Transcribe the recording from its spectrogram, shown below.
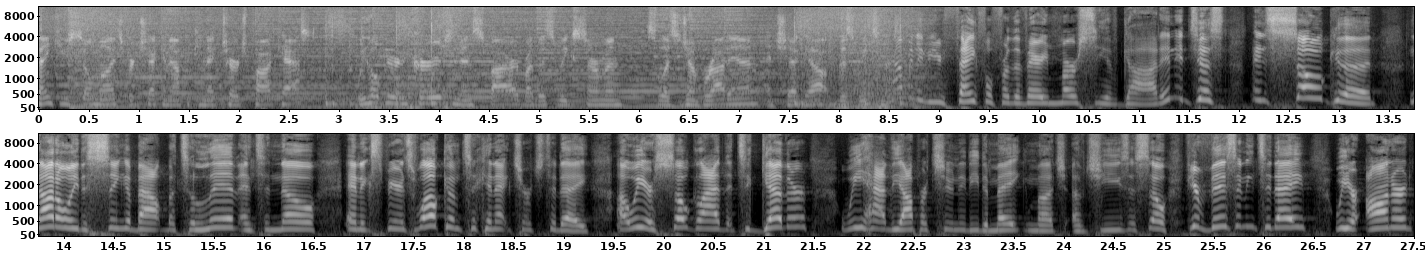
Thank you so much for checking out the Connect Church podcast. We hope you're encouraged and inspired by this week's sermon. So let's jump right in and check out this week's message. How many of you are thankful for the very mercy of God? And it just it's so good not only to sing about, but to live and to know and experience. Welcome to Connect Church today. Uh, we are so glad that together we have the opportunity to make much of Jesus. So if you're visiting today, we are honored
